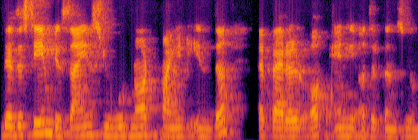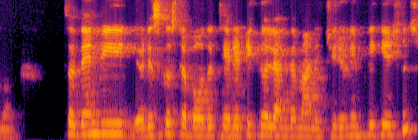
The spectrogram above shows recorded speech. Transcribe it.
They're the same designs you would not find in the apparel of any other consumer. So then we discussed about the theoretical and the managerial implications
